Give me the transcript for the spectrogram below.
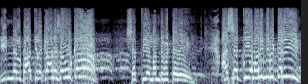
இன்னல் பாத்தில கால சவுக்கா. சத்தியம் வந்து விட்டது. அசத்தியம் அழிந்து விட்டது.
